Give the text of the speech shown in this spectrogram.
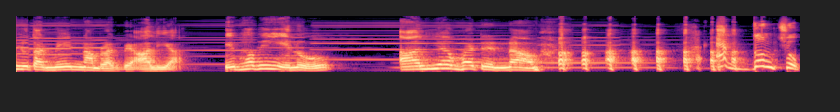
নিল তার মেয়ের নাম রাখবে আলিয়া। এভাবেই এলো আলিয়া ভাটের নাম। একদম চুপ।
